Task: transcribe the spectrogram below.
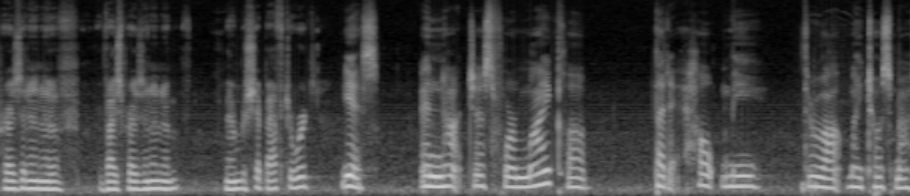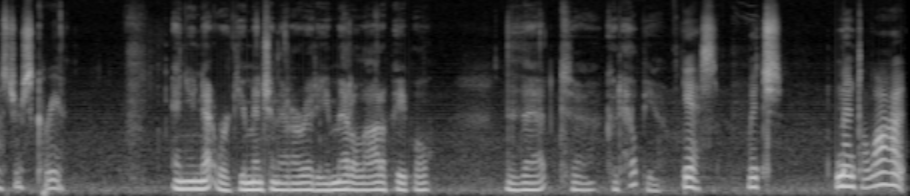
president of, vice president of membership afterwards? Yes. And not just for my club, but it helped me throughout my Toastmasters career. And you networked. You mentioned that already. You met a lot of people that uh, could help you. Yes. Which meant a lot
